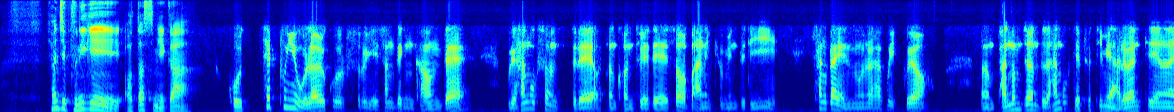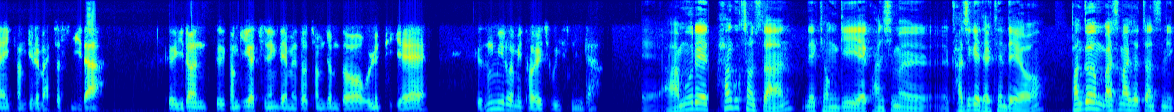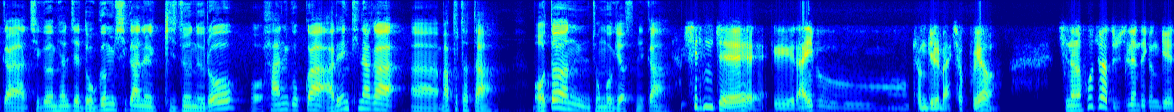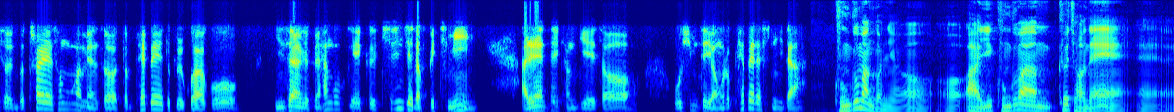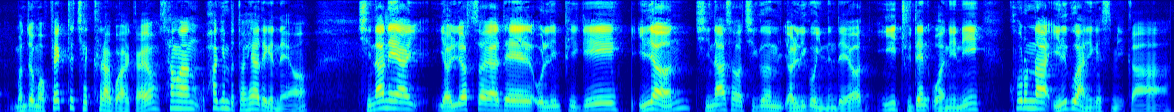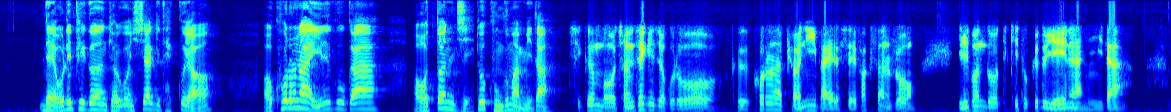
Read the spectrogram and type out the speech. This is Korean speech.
현지 분위기 어떻습니까? 곧 태풍이 올라올 것으로 예상된 가운데 우리 한국 선수들의 어떤 건투에 대해서 많은 교민들이 상당히 응원을 하고 있고요. 음, 방금 전 그 한국 대표팀이 아르헨티나의 경기를 마쳤습니다. 그 이런 그 경기가 진행되면서 점점 더 올림픽에 그 흥미로움이 더해지고 있습니다. 네, 아무래도 한국 선수단의 경기에 관심을 가지게 될 텐데요. 방금 말씀하셨지 않습니까? 지금 현재 녹음 시간을 기준으로 어, 한국과 아르헨티나가 아, 맞붙었다. 뭐 어떤 종목이었습니까? 7인제 그 라이브 경기를 마쳤고요. 지난 호주와 뉴질랜드 경기에서 뭐 트라이에 성공하면서 어떤 패배에도 불구하고 인상을 겹친 한국의 그 7인제 럭비 팀이 아르헨티나 경기에서 50대 0으로 패배를 했습니다. 궁금한 건요. 어, 아, 이 궁금함 그 전에 에, 먼저 뭐 팩트 체크라고 할까요? 상황 확인부터 해야 되겠네요. 지난해야 열렸어야 될 올림픽이 1년 지나서 지금 열리고 있는데요. 이 주된 원인이 코로나19 아니겠습니까? 네, 올림픽은 결국은 시작이 됐고요. 어, 코로나19가 어떤지 또 궁금합니다. 지금 뭐 전 세계적으로 그 코로나 변이 바이러스의 확산으로 일본도 특히 도쿄도 예외는 아닙니다.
